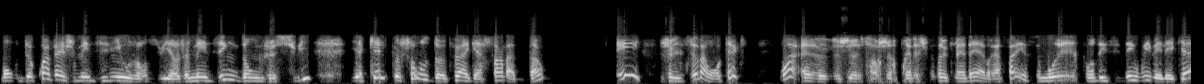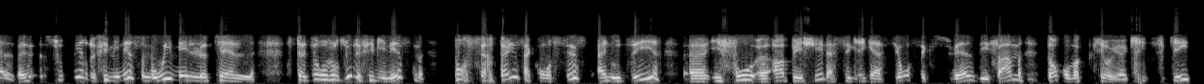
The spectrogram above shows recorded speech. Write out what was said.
bon, de quoi vais-je m'indigner aujourd'hui? Hein? Je m'indigne donc je suis. Il y a quelque chose d'un peu agaçant là-dedans. Et, je le disais dans mon texte, moi, euh, je, reprenais, je faisais un clin d'œil à Brassens, mourir pour décider oui, mais lesquels? Ben, soutenir le féminisme, oui, mais lequel? C'est-à-dire aujourd'hui, le féminisme, pour certains, ça consiste à nous dire euh, il faut euh, empêcher la ségrégation sexuelle des femmes. Donc, on va critiquer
